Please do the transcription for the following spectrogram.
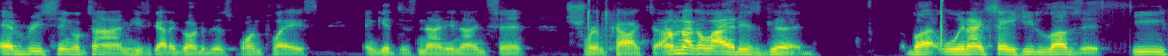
Every single time he's got to go to this one place and get this 99 cent shrimp cocktail. I'm not gonna lie, it is good. But when I say he loves it, he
